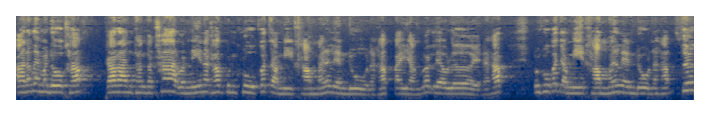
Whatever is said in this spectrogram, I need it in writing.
อ่านักเรียนมาดูครับ การันทันตคาตวันนี้นะครับ คุณครูก็จะมีคำให้นักเรียนดูนะครับ ไปอย่างรวดเร็วเลยนะครับ คุณครูก็จะมีคำให้นักเรียนดูนะครับ ซึ่ง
